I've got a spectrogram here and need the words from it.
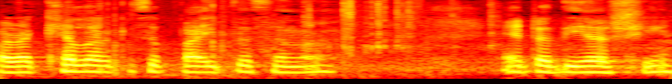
ওরা খেলার কিছু পাইতেছে না। এটা দিয়ে আসি।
